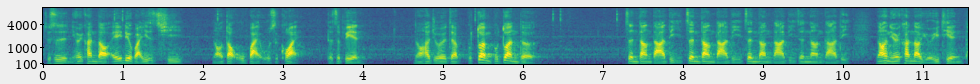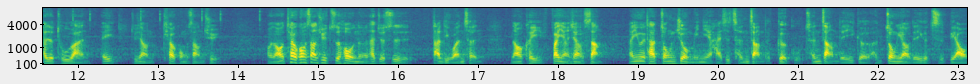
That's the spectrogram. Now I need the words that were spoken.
就是你会看到哎六百一十七，然后到五百五十块。的这边，然后它就会在不断不断的震荡打底，震荡打底，震荡打底，震荡打底，然后你会看到有一天它就突然哎，就这样跳空上去，哦，然后跳空上去之后呢，它就是打底完成，然后可以翻扬向上。那因为它终究明年还是成长的个股，成长的一个很重要的一个指标，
